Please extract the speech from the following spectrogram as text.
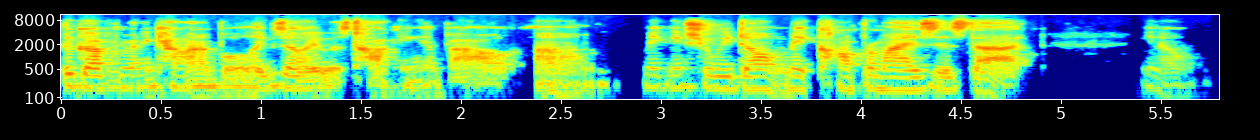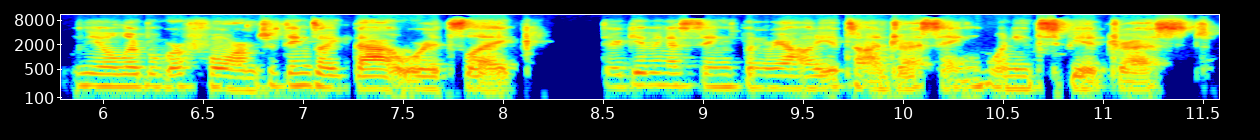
the government accountable like zoe was talking about um, making sure we don't make compromises that you know neoliberal reforms or things like that where it's like they're giving us things but in reality it's not addressing what needs to be addressed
